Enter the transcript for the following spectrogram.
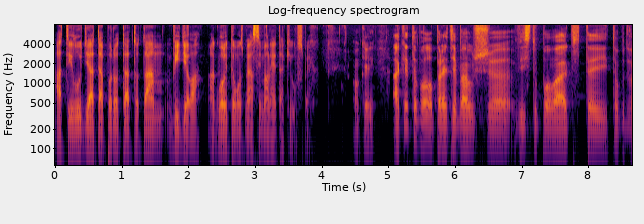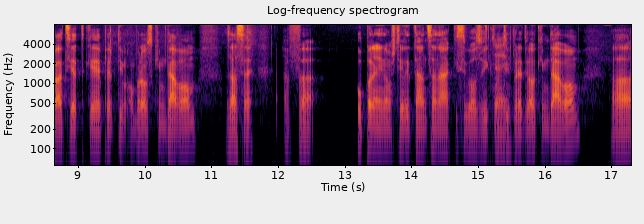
a tí ľudia, tá porota to tam videla a kvôli tomu sme asi mali aj taký úspech. OK. Aké to bolo pre teba už e, vystupovať v tej top 20 pred tým obrovským davom zase v úplne inom štýli tanca, na aký si bol zvyknutý Hej. pred veľkým davom, uh,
